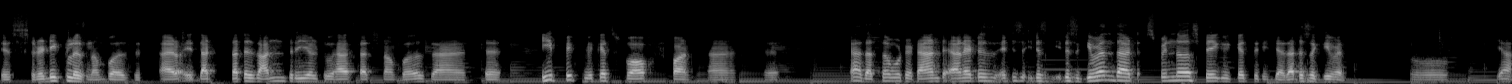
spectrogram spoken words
is ridiculous numbers. It, I, that that is unreal to have such numbers, and uh, he picked wickets for fun, and uh, yeah, that's about it. And and it is it is it is it is given that spinners take wickets in India. That is a given. So yeah.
